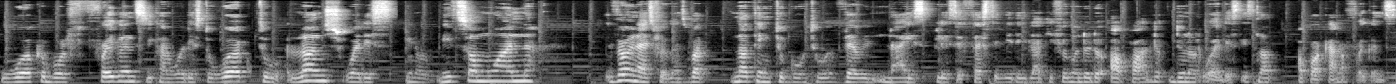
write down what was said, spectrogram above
workable fragrance. You can wear this to work, to lunch, wear this, you know, meet someone. Very nice fragrance, but nothing to go to a very nice place, a festivity. Like if you're going to do the opera, do not wear this. It's not opera kind of fragrance.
